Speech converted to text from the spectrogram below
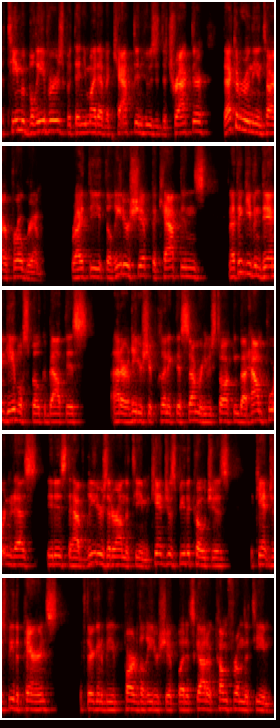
a team of believers but then you might have a captain who's a detractor that could ruin the entire program right the the leadership the captains and i think even dan gable spoke about this at our leadership clinic this summer he was talking about how important it has it is to have leaders that are on the team it can't just be the coaches it can't just be the parents if they're going to be part of the leadership but it's got to come from the team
